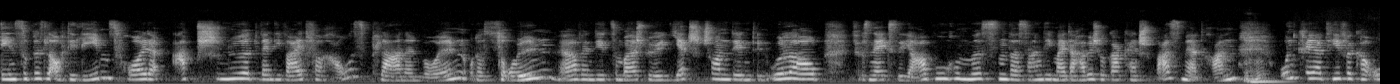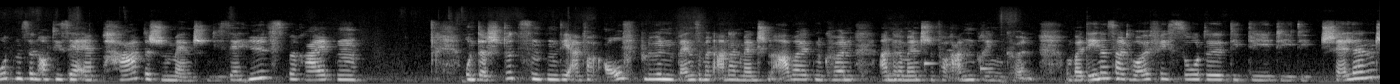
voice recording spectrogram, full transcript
denen so ein bisschen auch die Lebensfreude abschnürt, wenn die weit vorausplanen wollen oder sollen. Ja, wenn die zum Beispiel jetzt schon den, den Urlaub fürs nächste Jahr buchen müssen, da sagen die, da habe ich schon gar keinen Spaß mehr dran. Mhm. Und kreative Chaoten sind auch die sehr empathischen Menschen, die sehr hilfsbereiten, Unterstützenden, die einfach aufblühen, wenn sie mit anderen Menschen arbeiten können, andere Menschen voranbringen können. Und bei denen ist halt häufig so die, die, die, die, die Challenge,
